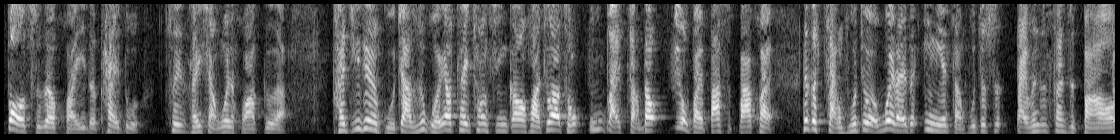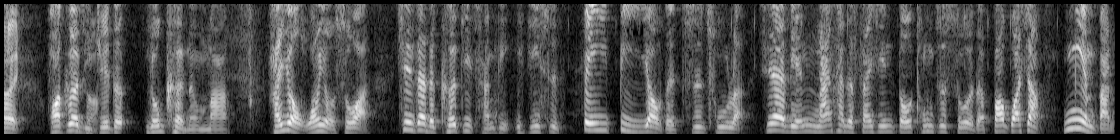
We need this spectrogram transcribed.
保持着怀疑的态度，所以很想问华哥啊，台积电的股价如果要再创新高的话，就要从五百涨到六百八十八块。那个涨幅就有未来的一年涨幅就是百分之三十八哦。对，华哥，你觉得有可能吗？还有网友说啊，现在的科技产品已经是非必要的支出了。现在连南韩的三星都通知所有的，包括像面板、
